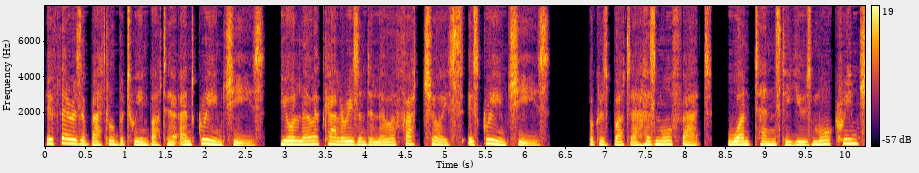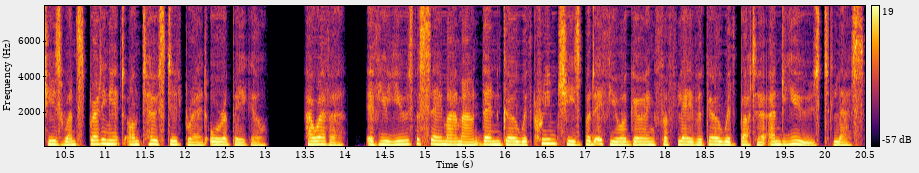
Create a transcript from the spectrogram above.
If there is a battle between butter and cream cheese, your lower calories and a lower fat choice is cream cheese. Because butter has more fat, one tends to use more cream cheese when spreading it on toasted bread or a bagel. However, if you use the same amount then go with cream cheese but if you are going for flavor go with butter and used less.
